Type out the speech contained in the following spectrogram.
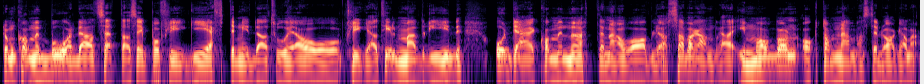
De kommer båda att sätta sig på flyg i eftermiddag tror jag och flyga till Madrid. Och där kommer mötena att avlösa varandra imorgon och de närmaste dagarna.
